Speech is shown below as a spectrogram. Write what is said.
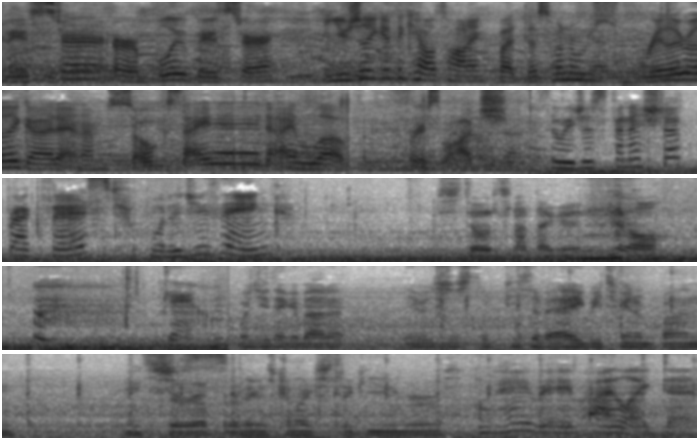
booster or blue booster. I usually get the kale tonic, but this one was really, really good. And I'm so excited. I love First Watch. So we just finished up breakfast. What did you think? Still, it's not that good at all. Damn. What do you think about it? It was just a piece of egg between a bun and It's syrup, just- and I think it's kind of like sticky and gross. Okay, babe, I liked it.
